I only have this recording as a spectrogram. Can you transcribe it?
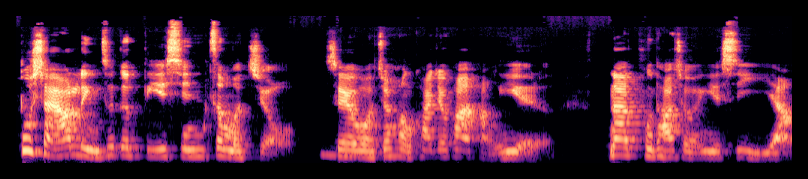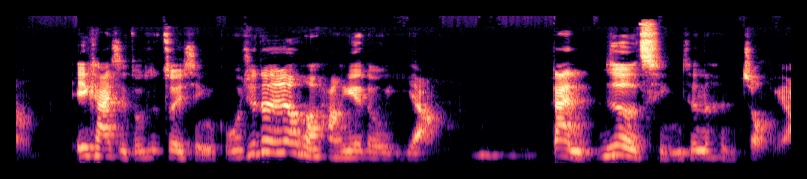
不想要领这个低薪这么久，所以我就很快就换行业了。那葡萄酒也是一样，一开始都是最辛苦。我觉得任何行业都一样，但热情真的很重要，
